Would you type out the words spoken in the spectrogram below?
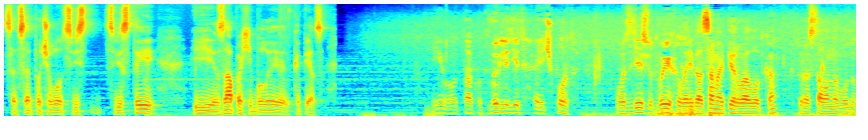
Це все почало цвіс- цвісти, і запахи були капець. И вот так вот выглядит Ричпорт. Вот здесь вот выехала, ребят, самая первая лодка, которая стала на воду,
